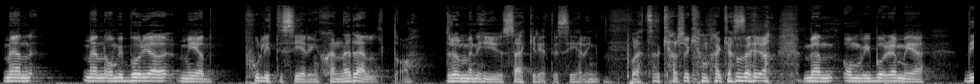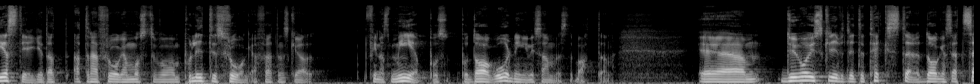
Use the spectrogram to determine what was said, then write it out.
men, men om vi börjar med politisering generellt då. Drömmen är ju säkerhetisering på ett sätt kanske kan man kan säga. Men om vi börjar med det steget att, att den här frågan måste vara en politisk fråga för att den ska finnas med på, på dagordningen i samhällsdebatten. Eh, du har ju skrivit lite texter, Dagens ETC.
